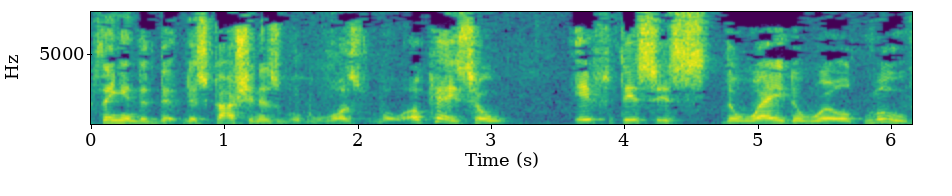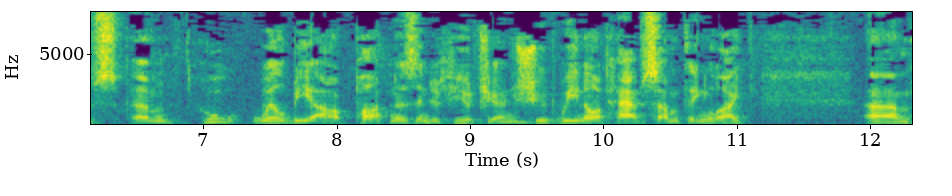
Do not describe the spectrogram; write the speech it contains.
thing in the d- discussion is was okay. So if this is the way the world moves, um, who will be our partners in the future, and should we not have something like, um,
